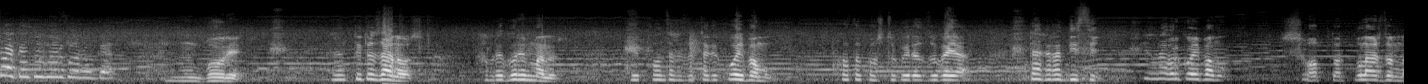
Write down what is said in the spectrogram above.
টাকা জোগাড় করো গা। বৌরে তুই তো জানোস আমরা গরিব মানুষ। এই পঞ্চাশ হাজার টাকা কই পামু? কত কষ্ট করে জোগাইয়া টাকাটা দিছি এখন আবার কই পামু সব তোর পোলার জন্য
